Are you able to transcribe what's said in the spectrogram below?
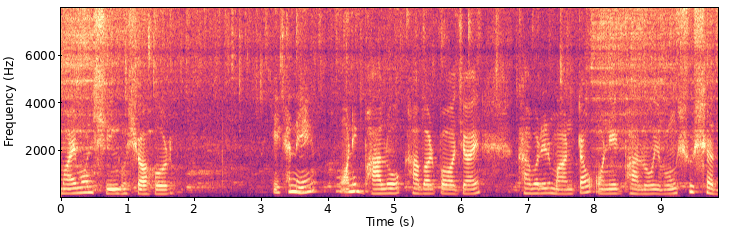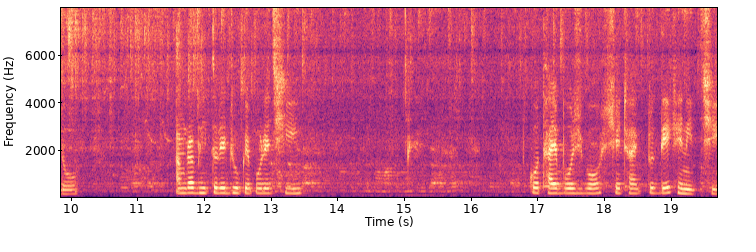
ময়মনসিংহ শহর। এখানে অনেক ভালো খাবার পাওয়া যায়। খাবারের মানটাও অনেক ভালো এবং সুস্বাদু। আমরা ভিতরে ঢুকে পড়েছি। কোথায় বসবো সেটা একটু দেখে নিচ্ছি।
